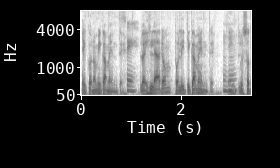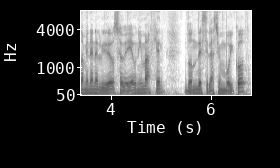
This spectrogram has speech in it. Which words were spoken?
económicamente, lo aislaron políticamente. Incluso también en el video se veía una imagen donde se le hace un boicot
